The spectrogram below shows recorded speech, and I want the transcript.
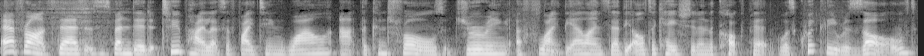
Air France says it suspended two pilots of fighting while at the controls during a flight. The airline said the altercation in the cockpit was quickly resolved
